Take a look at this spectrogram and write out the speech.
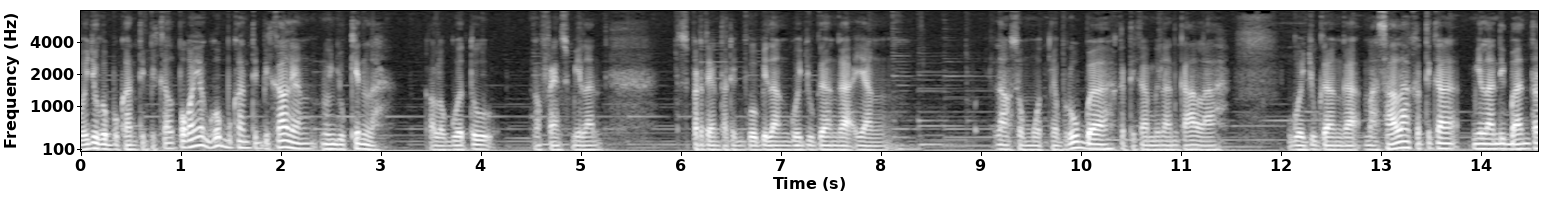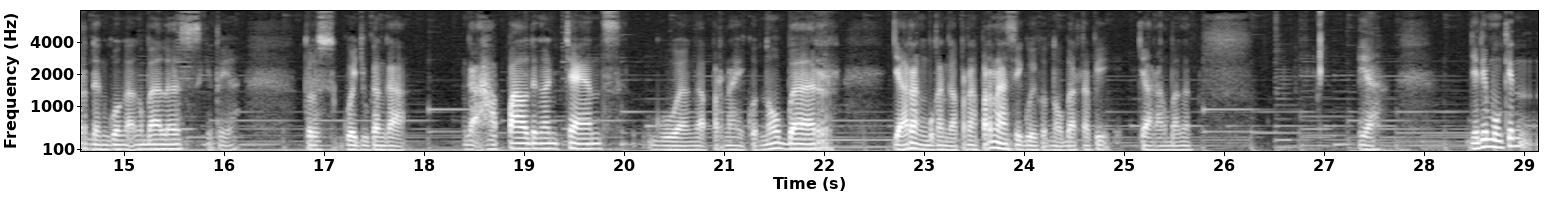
gue juga bukan tipikal. Pokoknya gue bukan tipikal yang nunjukin lah kalau gue tuh ngefans Milan. Seperti yang tadi gue bilang gue juga nggak yang langsung moodnya berubah ketika Milan kalah. Gue juga nggak masalah ketika Milan dibanter dan gue nggak ngebales gitu ya. Terus gue juga nggak nggak hafal dengan chance. Gue nggak pernah ikut nobar. Jarang bukan nggak pernah pernah sih gue ikut nobar tapi jarang banget. Ya. Jadi mungkin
